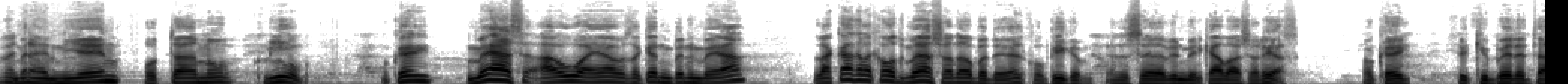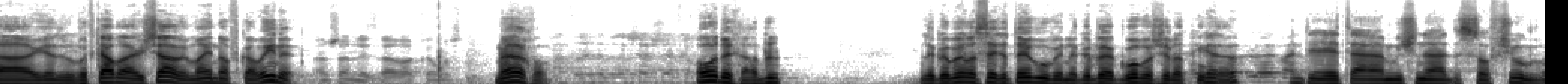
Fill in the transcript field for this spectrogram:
ומעניין אותנו כלום. אוקיי? מאה, ההוא היה זקן בן מאה, לקח לך עוד מאה שנה בדרך, אוקיי, גם ננסה להבין בן כמה השליח, אוקיי? שקיבל את ה... בת כמה האישה ומה היא נפקא מינה. נכון. עוד אחד, לגבי מסכת עירובין, לגבי הגובה של התקופה. לא לא הבנתי את המשנה עד הסוף, שוב.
